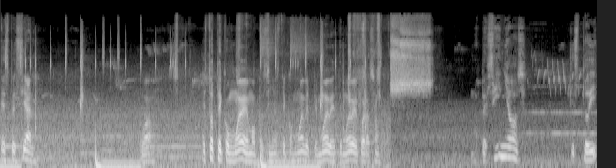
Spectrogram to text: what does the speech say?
especial. Wow. Esto te conmueve, mopeciños, te conmueve, te mueve, te mueve el corazón vecinos que estoy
